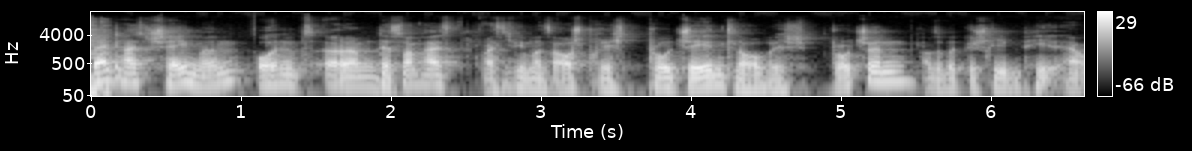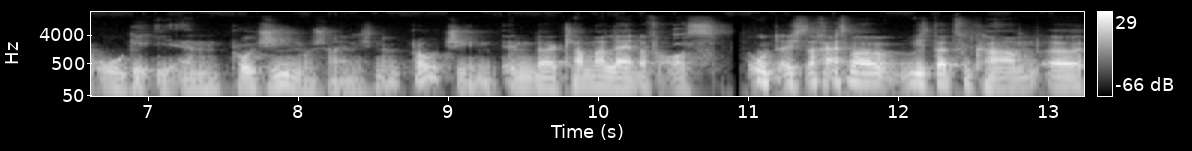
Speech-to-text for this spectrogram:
Band heißt Shaman und ähm, der Song heißt, weiß nicht, wie man es ausspricht, Progen, glaube ich. Progen, also wird geschrieben P-R-O-G-I-N. Progen wahrscheinlich, ne? Progen. In der Klammer Land of Oz. Und ich sage erstmal, wie es dazu kam. Äh,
